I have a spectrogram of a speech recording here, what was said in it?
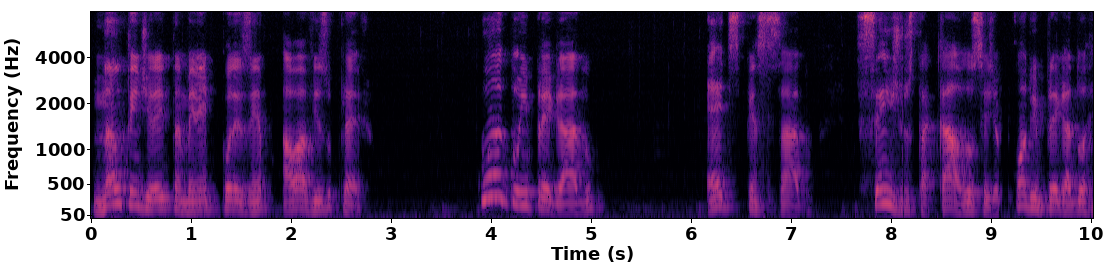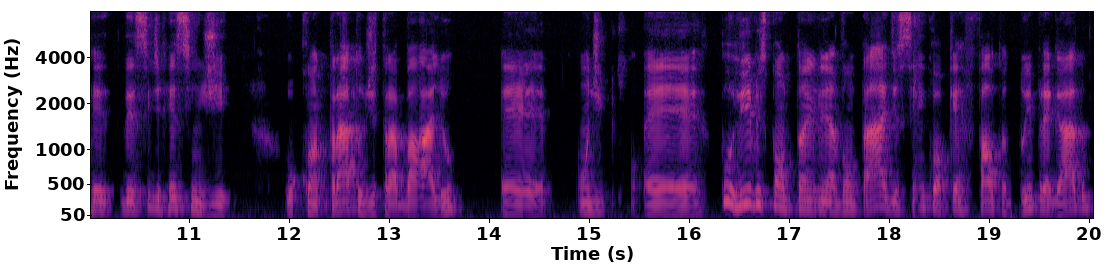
Não tem direito também, por exemplo, ao aviso prévio. Quando o empregado é dispensado sem justa causa, ou seja, quando o empregador re decide rescindir o contrato de trabalho, é, onde é, por livre e espontânea vontade, sem qualquer falta do empregado,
